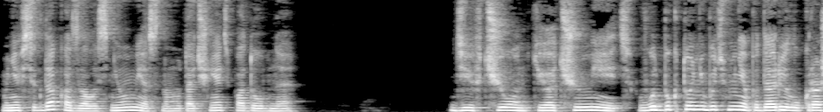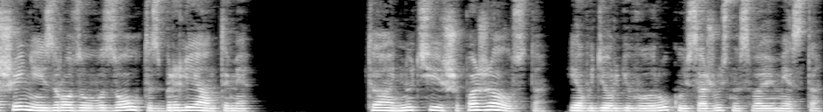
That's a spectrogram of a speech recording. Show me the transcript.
Мне всегда казалось неуместным уточнять подобное. «Девчонки, очуметь! Вот бы кто-нибудь мне подарил украшение из розового золота с бриллиантами!» «Тань, ну тише, пожалуйста!» Я выдергиваю руку и сажусь на свое место.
